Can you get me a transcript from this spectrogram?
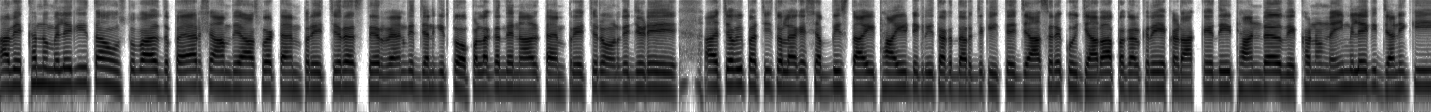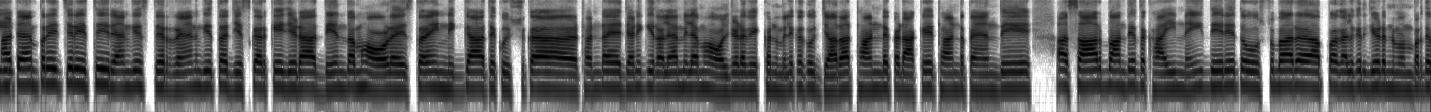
ਆ ਵੇਖਣ ਨੂੰ ਮਿਲੇਗੀ ਤਾਂ ਉਸ ਤੋਂ ਬਾਅਦ ਦੁਪਹਿਰ ਸ਼ਾਮ ਦੇ ਆਸ-ਪਾਸ ਟੈਂਪਰੇਚਰ ਸਥਿਰ ਰਹਿਣਗੇ ਯਾਨੀ ਕਿ ਧੁੱਪ ਲੱਗਣ ਦੇ ਨਾਲ ਟੈਂਪਰੇਚਰ ਹੋਣਗੇ ਜਿਹੜੇ ਅ, 24 25 ਤੋਂ ਲੈ ਕੇ 26 27 28 ਡਿਗਰੀ ਤੱਕ ਦਰਜ ਕੀਤੇ ਜਾ ਸਕਦੇ ਕੋਈ ਜ਼ਿਆਦਾ ਆਪਾਂ ਗੱਲ ਕਰੀਏ ਕੜਾਕੇ ਦੀ ਠੰਡ ਵੇਖਣ ਨੂੰ ਨਹੀਂ ਮਿਲੇਗੀ ਯਾਨੀ ਕਿ ਆ ਟੈਂਪਰੇਚਰ ਇੱਥੇ ਹੀ ਰਹਿਣਗੇ ਸਥਿਰ ਰਹਿਣਗੇ ਤਾਂ ਜਿਸ ਕਰਕੇ ਜਿਹੜਾ ਦਿਨ ਦਾ ਮਾਹੌਲ ਹੈ ਇਸ ਤਰ੍ਹਾਂ ਹੀ ਨਿੱਘਾ ਤੇ ਖੁਸ਼ਕ ਠੰਡਾ ਹੈ ਯਾਨੀ ਕਿ ਰਲਿਆ ਮਿਲਿਆ ਮਾਹੌਲ ਜਿਹੜਾ ਵੇਖਣ ਨੂੰ ਮਿਲੇਗਾ। ਕੋਈ ਜ਼ਿਆਦਾ ਠੰਡ ਕੜਾਕੇ ਠੰਡ ਪੈਣ ਦੇ ਆਸਾਰ ਬੰਦੇ ਦਿਖਾਈ ਨਹੀਂ ਦੇ ਰਹੇ ਤਾਂ ਉਸ ਤੋਂ ਬਾਅਦ ਆਪਾਂ ਗੱਲ ਕਰੀਏ ਜਿਹੜੇ ਨਵੰਬਰ ਦੇ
